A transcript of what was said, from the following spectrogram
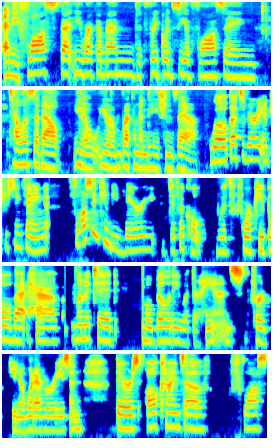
Any floss that you recommend, frequency of flossing? Tell us about, you know, your recommendations there. Well, that's a very interesting thing. Flossing can be very difficult with for people that have limited mobility with their hands for, you know, whatever reason. There's all kinds of floss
